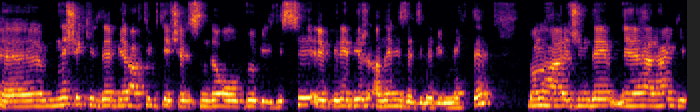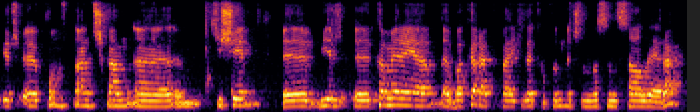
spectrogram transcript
e, ne şekilde bir aktivite içerisinde olduğu bilgisi e, birebir analiz edilebilmekte. Bunun haricinde e, herhangi bir e, konuttan çıkan e, kişi e, bir e, kameraya bakarak belki de kapının açılmasını sağlayarak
